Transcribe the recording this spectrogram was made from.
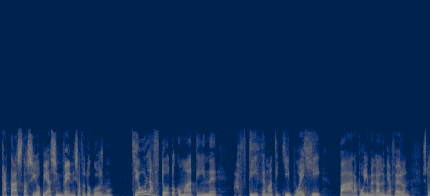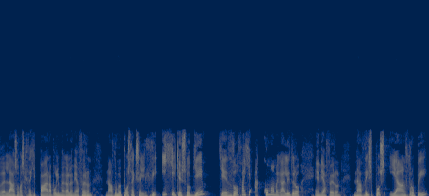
κατάσταση η οποία συμβαίνει σε αυτόν τον κόσμο. Και όλο αυτό το κομμάτι είναι αυτή η θεματική που έχει πάρα πολύ μεγάλο ενδιαφέρον στο The Last of Us και θα έχει πάρα πολύ μεγάλο ενδιαφέρον να δούμε πώς θα εξελιχθεί. Είχε και στο game και εδώ θα έχει ακόμα μεγαλύτερο ενδιαφέρον. Να δεις πώς οι άνθρωποι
